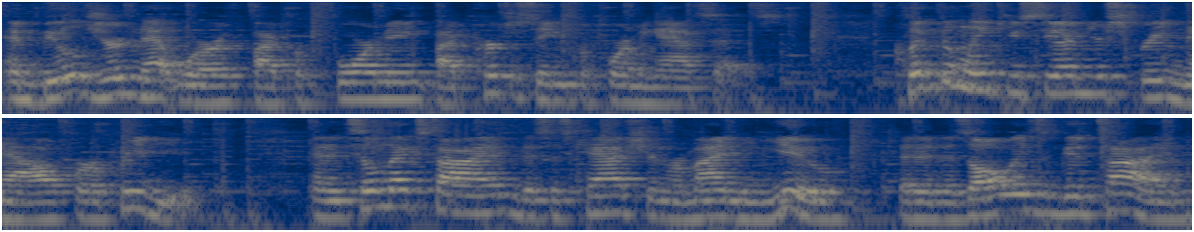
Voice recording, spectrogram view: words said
and build your net worth by performing by purchasing performing assets. Click the link you see on your screen now for a preview. And until next time, this is Cassian reminding you that it is always a good time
